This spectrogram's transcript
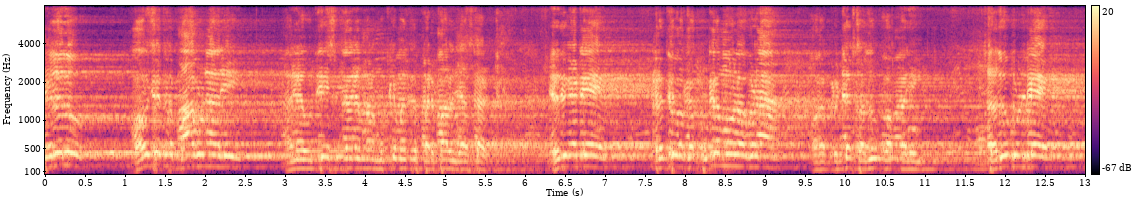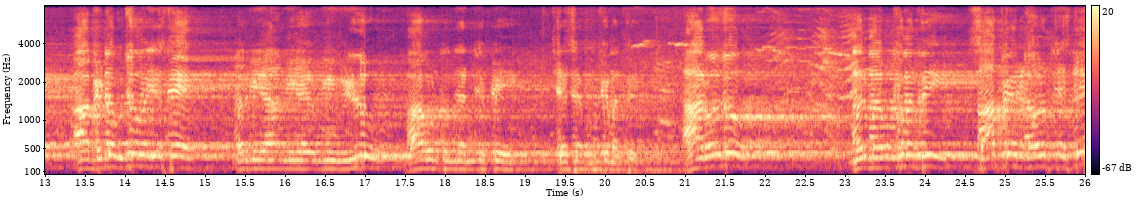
పిల్లలు భవిష్యత్తు బాగుండాలి అనే ఉద్దేశంతోనే మన ముఖ్యమంత్రి పరిపాలన చేస్తాడు. ఎందుకంటే ప్రతి ఒక్క కుటుంబంలో కూడా ఒక బిడ్డ చదువుకోవాలి. చదువుకుంటే ఆ బిడ్డ ఉద్యోగం చేస్తే మరి మీ మీ ఇల్లు బాగుంటుంది అని చెప్పి చేసే ముఖ్యమంత్రి. ఆ రోజు మరి మన ముఖ్యమంత్రి సాఫ్ట్వేర్ డెవలప్ చేస్తే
